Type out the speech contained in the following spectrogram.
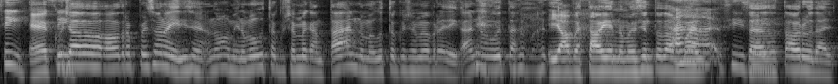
Sí. He escuchado a otras personas y dicen, no, a mí no me gusta escucharme cantar, no me gusta escucharme predicar, no me gusta. y yo, ah, pues está bien, no me siento tan mal. o sea, eso está brutal.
